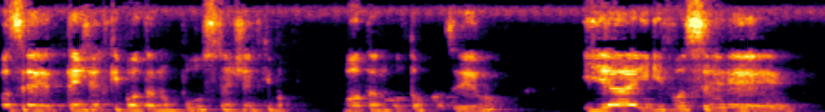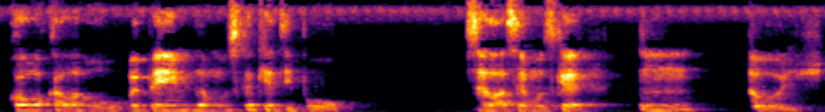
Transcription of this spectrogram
Você tem gente que bota no pulso, tem gente que bota no tornozelo. E aí você coloca lá o BPM da música, que é tipo. Sei lá, se a música é um, dois,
